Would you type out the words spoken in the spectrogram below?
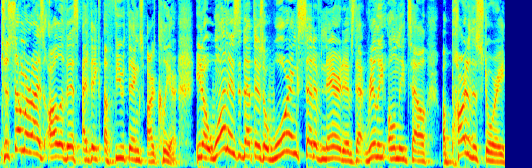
to summarize all of this, I think a few things are clear. You know, one is that there's a warring set of narratives that really only tell a part of the story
